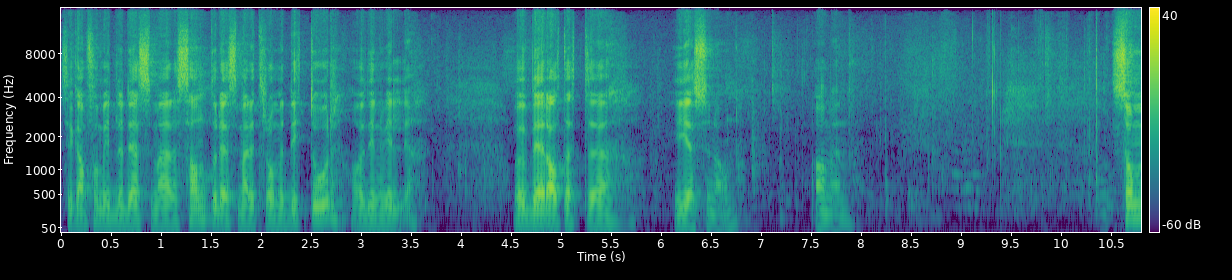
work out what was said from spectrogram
så vi kan formidle det som er sant, og det som er i tråd med ditt ord og din vilje. Og Vi ber alt dette i Jesu navn. Amen. Som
